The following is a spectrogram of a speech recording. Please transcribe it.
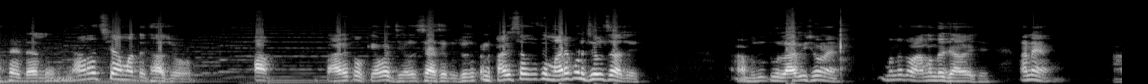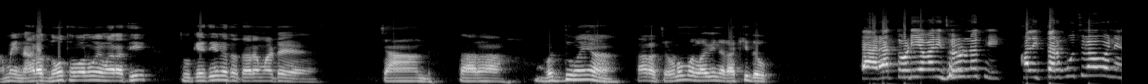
અરે ડાર્લિંગ નારાજ શા માટે માટે થાશો? આ તારે તો કેવા જલસા છે તું. જો અને તારી સાથે મારે પણ જલસા છે. આ બધું તું લાવી છો ને મને તો આનંદ જ આવે છે. અને આમે નારાજ ન થવાનું હોય મારાથી તું કહેતી ને તો તારા માટે ચાંદ તારા બધું અહીંયા તારા ચરણોમાં લાવીને રાખી દઉં. તારા તોડી આવવાની જરૂર નથી. ખાલી તરબૂચ લાવો ને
